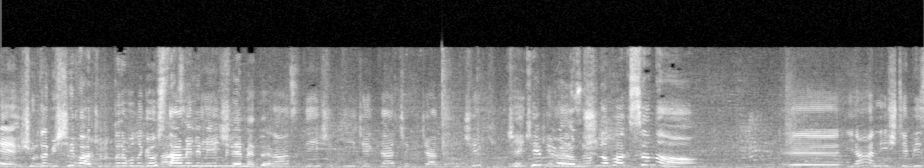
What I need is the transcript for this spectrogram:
Anne şurada bir şey var. Çocuklara bunu göstermeli Nazlı miyim değişik- bilemedim. Nazlı değişik yiyecekler çekeceğim dedim. Çek. Çekemiyorum. Şuna baksana. Ee, yani işte biz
